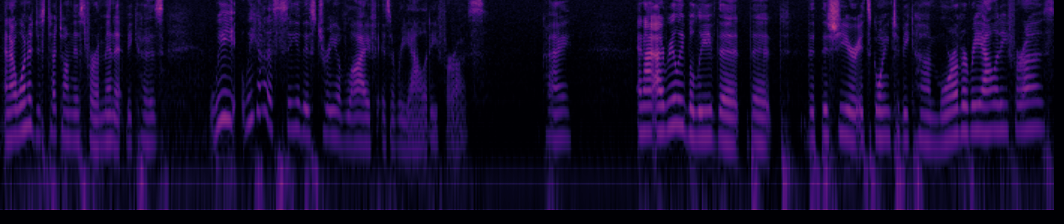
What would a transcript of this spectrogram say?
and I want to just touch on this for a minute because we we got to see this tree of life as a reality for us, okay? And I, I really believe that that that this year it's going to become more of a reality for us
